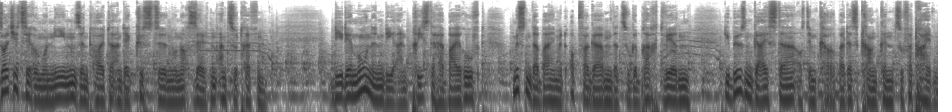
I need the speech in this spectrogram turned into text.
Solche Zeremonien sind heute an der Küste nur noch selten anzutreffen. Die Dämonen, die ein Priester herbeiruft, müssen dabei mit Opfergaben dazu gebracht werden, die bösen Geister aus dem Körper des Kranken zu vertreiben.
